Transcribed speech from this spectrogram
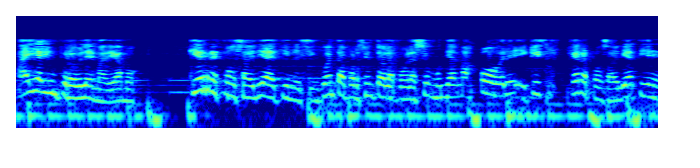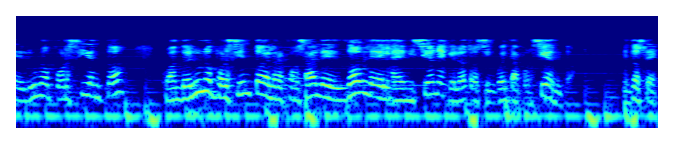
ahí hay un problema, digamos. ¿Qué responsabilidad tiene el 50% de la población mundial más pobre y qué responsabilidad tiene el 1% cuando el 1% es el responsable del doble de las emisiones que el otro 50%? Entonces,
